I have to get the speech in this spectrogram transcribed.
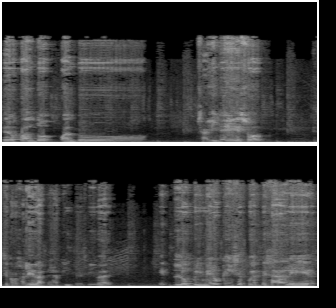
pero cuando, cuando salí de eso, es cuando salí de la terapia intensiva, eh, lo primero que hice fue empezar a leer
